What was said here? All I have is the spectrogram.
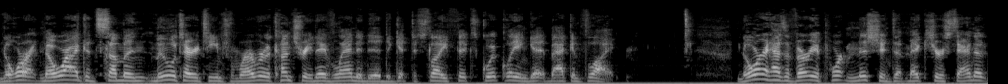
NORAD, NORAD could summon military teams from wherever the country they've landed in to get the sleigh fixed quickly and get it back in flight. NORAD has a very important mission to make sure Santa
